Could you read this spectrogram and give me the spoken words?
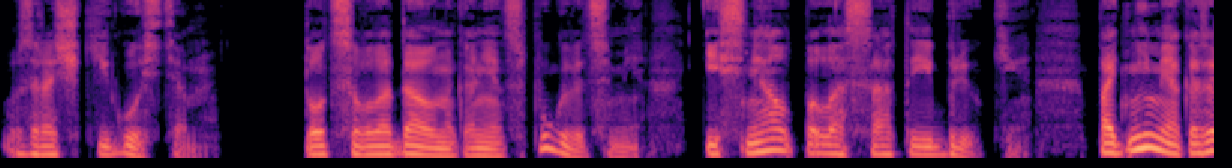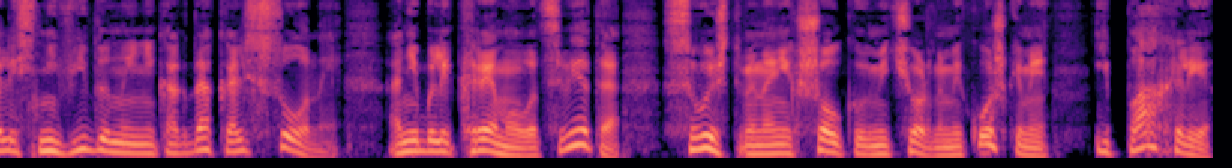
в зрачки гостя. Тот совладал, наконец, с пуговицами и снял полосатые брюки. Под ними оказались невиданные никогда кальсоны. Они были кремового цвета, с вышитыми на них шелковыми черными кошками и пахли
